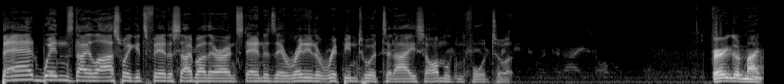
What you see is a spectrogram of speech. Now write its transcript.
bad Wednesday last week, it's fair to say by their own standards, they're ready to rip into it today. So I'm looking forward to it. Very good, mate.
